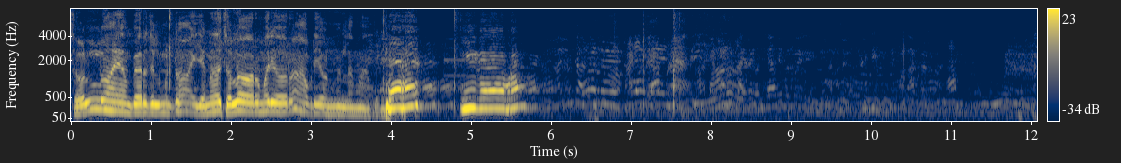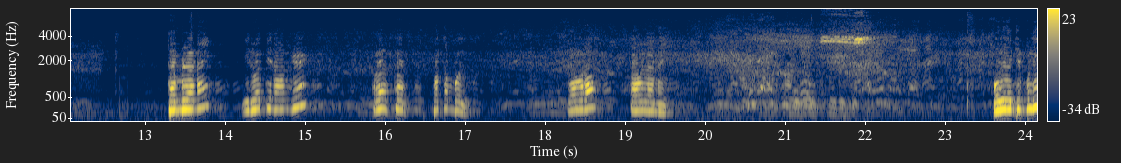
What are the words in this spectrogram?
சொல்லுவான் என் பேரை சொல்லி மட்டும் என்னதான் சொல்ல வர மாதிரி வரும் அப்படியே ஒன்றும் இல்லாம அப்படி பேரட் ஈ வேலாபுரம் தமிழனை இருபத்தி நான்கு பிரஸ்கர் பத்தொன்பது. விவரம் தமிழனை. ஒரு வெற்றி புள்ளி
